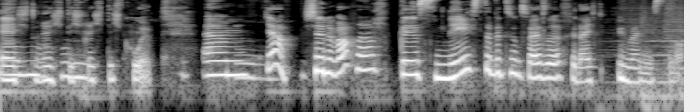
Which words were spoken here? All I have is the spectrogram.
echt richtig, richtig cool. Ähm, ja, schöne Woche. Bis nächste beziehungsweise vielleicht übernächste Woche.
